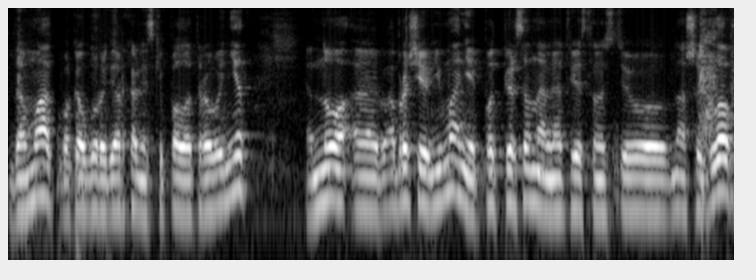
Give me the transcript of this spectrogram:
дома. Пока в городе Архангельске пала травы нет. Но э, обращаю внимание, под персональной ответственностью наших глав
